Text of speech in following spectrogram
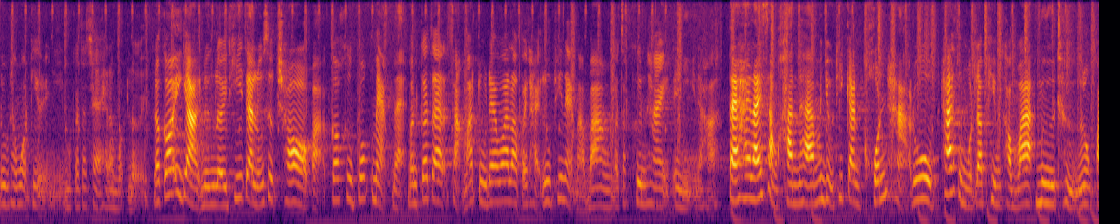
รูปทั้งหมดที่อยู่ในนี้มันก็จะแชร์ให้เราหมดเลย แล้วก็อีกอย่างหนึ่งเลยที่จะรู้สึกชอบอะก็คือพวกแมปแหละ มันก็จะสามารถดูได้ว่าเราไปถ่ายรูปที่ไหนมาบ้าง ก็จะขึ้นให้ในนี้นะคะ แต่ไฮไลท์สำคัญนะคะ มันอยู่ที่การค้นหารูป ถ้าสมมติเราพิมพ์คำว่ามือถือลงไป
